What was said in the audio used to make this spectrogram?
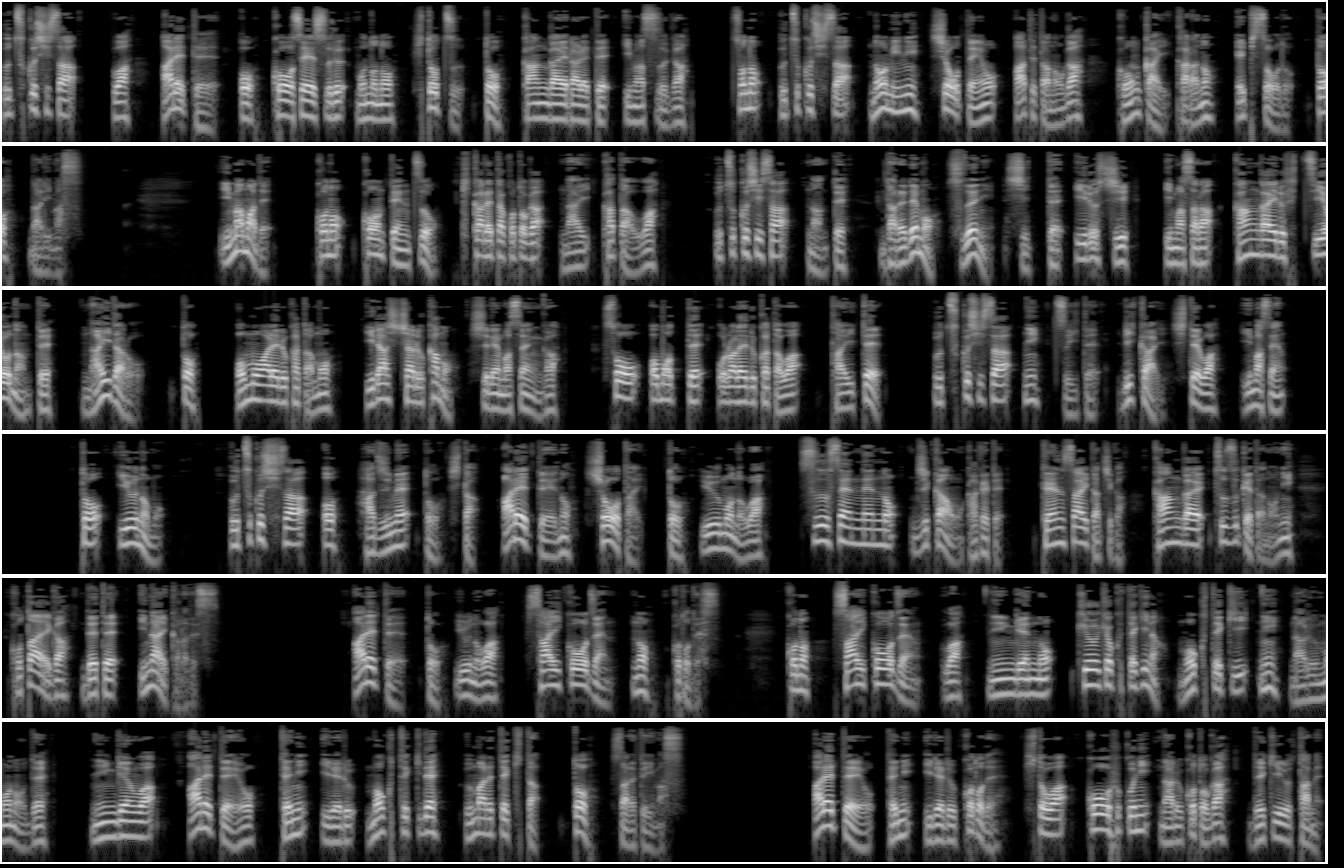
美しさはアレテを構成するものの一つと考えられていますが、その美しさのみに焦点を当てたのが今回からのエピソードとなります。今までこのコンテンツを聞かれたことがない方は、美しさなんて誰でもすでに知っているし、今更考える必要なんてないだろうと思われる方もいらっしゃるかもしれませんが、そう思っておられる方は大抵美しさについて理解してはいません。というのも、美しさをはじめとしたアレテの正体というものは数千年の時間をかけて天才たちが考え続けたのに答えが出ていないからです。アレテというのは最高善のことです。この最高善は人間の究極的な目的になるもので、人間はアレテを手に入れる目的で生まれてきたとされています。アレテを手に入れることで人は幸福になることができるため、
